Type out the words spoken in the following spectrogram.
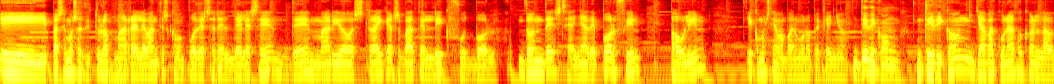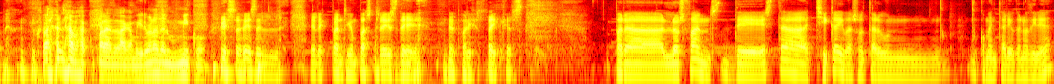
Y pasemos a títulos más relevantes como puede ser el DLC de Mario Strikers Battle League Football, donde se añade por fin Pauline y ¿cómo se llama el mono pequeño? Diddy Kong. Diddy Kong ya vacunado con la... Para la, para la camirona del mico. Eso es el, el Expansion Pass 3 de, de Mario Strikers. Para los fans de esta chica, iba a soltar un, un comentario que no diré,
